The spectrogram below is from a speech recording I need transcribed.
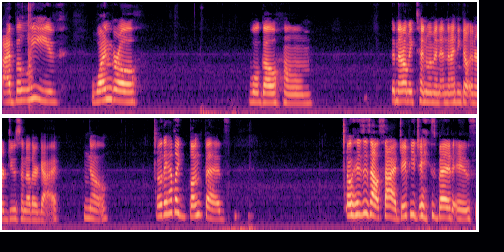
I believe one girl will go home. And that'll make 10 women, and then I think they'll introduce another guy. No. Oh, they have like bunk beds. Oh, his is outside. JPJ's bed is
